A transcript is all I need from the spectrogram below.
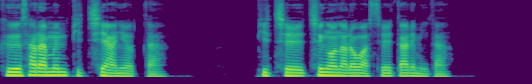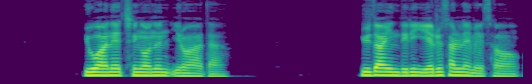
그 사람은 빛이 아니었다. 빛을 증언하러 왔을 따름이다. 요한의 증언은 이러하다. 유다인들이 예루살렘에서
